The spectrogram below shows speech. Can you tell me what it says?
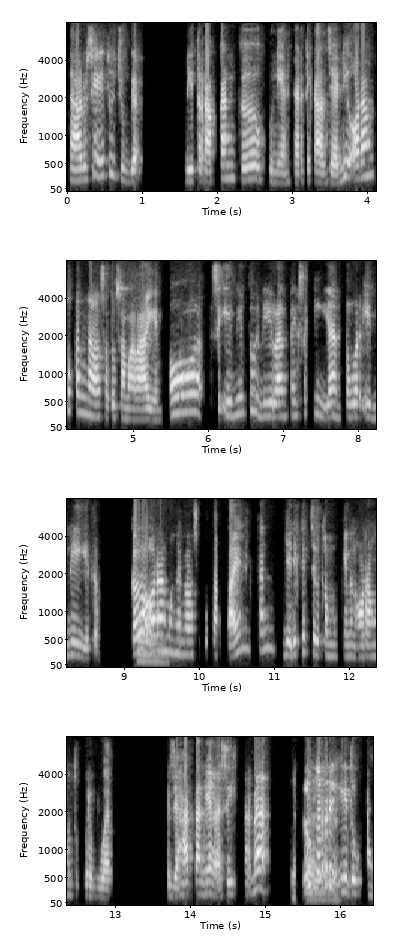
Seharusnya itu juga diterapkan ke hunian vertikal. Jadi orang tuh kenal satu sama lain. Oh, si ini tuh di lantai sekian, tower ini gitu. Kalau Hmm. orang mengenal satu sama lain kan jadi kecil kemungkinan orang untuk berbuat kejahatan ya nggak sih? Karena ya, lu ya, ngeri ya. gitu "Ah,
